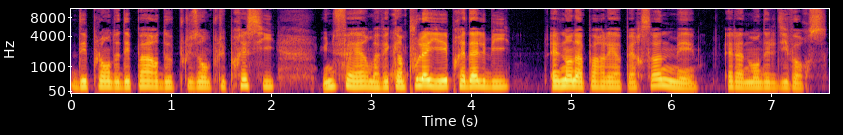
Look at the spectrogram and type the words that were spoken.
des plans de départ de plus en plus précis, une ferme avec un poulailler près d'Albi. Elle n'en a parlé à personne, mais elle a demandé le divorce.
